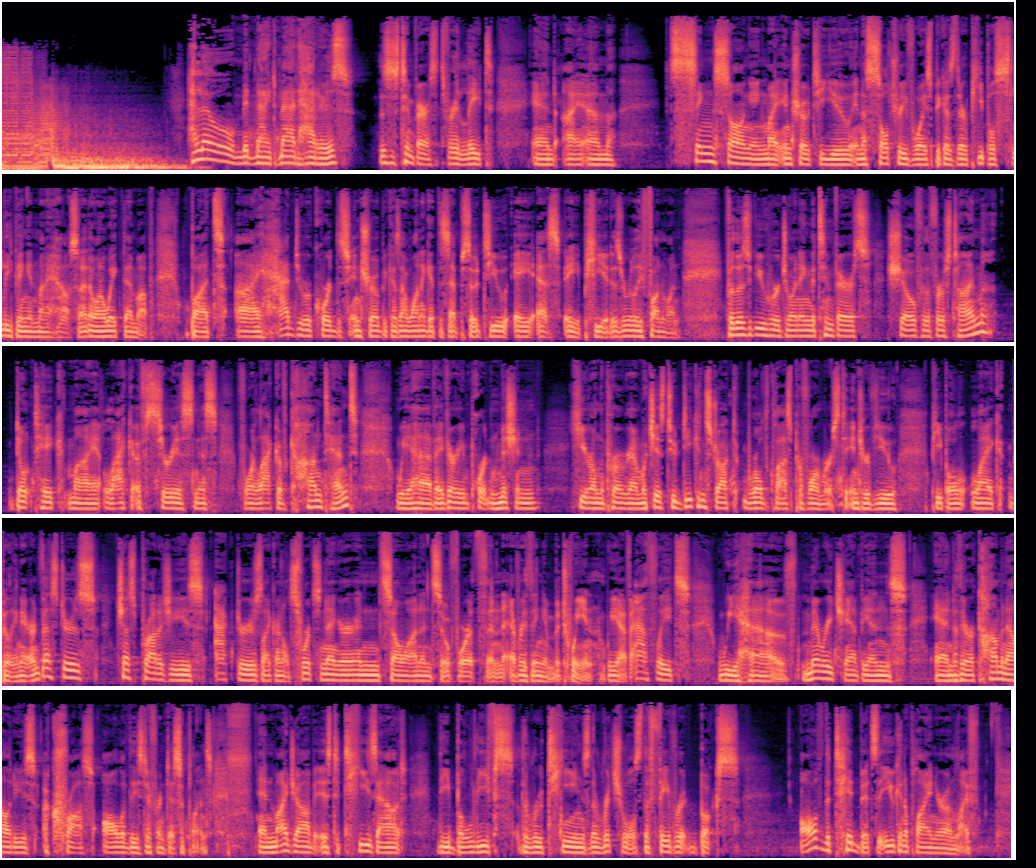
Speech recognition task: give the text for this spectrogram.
Hello, Midnight Mad Hatters. This is Tim Ferriss. It's very late, and I am sing-songing my intro to you in a sultry voice because there are people sleeping in my house and I don't want to wake them up. But I had to record this intro because I want to get this episode to you ASAP. It is a really fun one. For those of you who are joining the Tim Ferriss show for the first time, don't take my lack of seriousness for lack of content. We have a very important mission here on the program, which is to deconstruct world class performers, to interview people like billionaire investors, chess prodigies, actors like Arnold Schwarzenegger, and so on and so forth, and everything in between. We have athletes, we have memory champions, and there are commonalities across all of these different disciplines. And my job is to tease out the beliefs, the routines, the rituals, the favorite books all of the tidbits that you can apply in your own life.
